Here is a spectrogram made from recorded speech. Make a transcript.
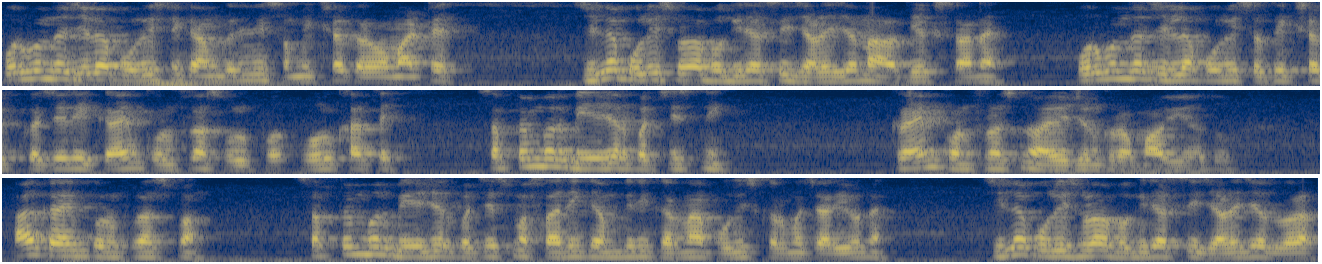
પોરબંદર જિલ્લા પોલીસની કામગીરીની સમીક્ષા કરવા માટે જિલ્લા પોલીસ વડા ભગીરાસિંહ જાડેજાના અધ્યક્ષ સ્થાને પોરબંદર જિલ્લા પોલીસ અધિક્ષક કચેરી ક્રાઇમ કોન્ફરન્સ હોલ હોલ ખાતે સપ્ટેમ્બર બે હજાર પચીસની ક્રાઇમ કોન્ફરન્સનું આયોજન કરવામાં આવ્યું હતું. આ ક્રાઇમ કોન્ફરન્સમાં સપ્ટેમ્બર બે હજાર પચીસમાં સારી કામગીરી કરનાર પોલીસ કર્મચારીઓને જિલ્લા પોલીસ વડા ભગીરથસિંહ જાડેજા દ્વારા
